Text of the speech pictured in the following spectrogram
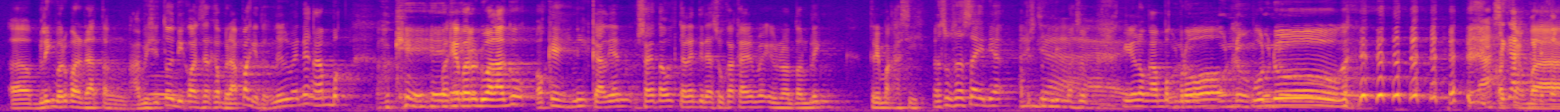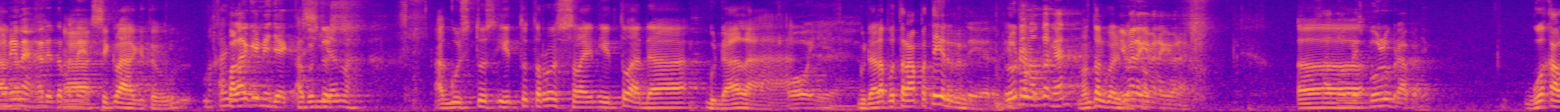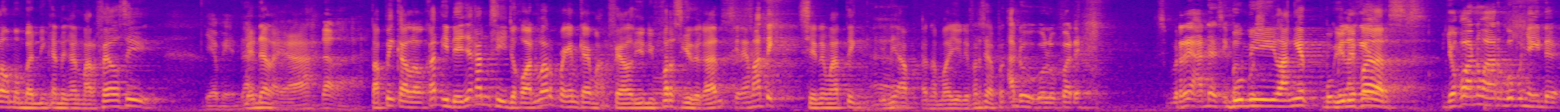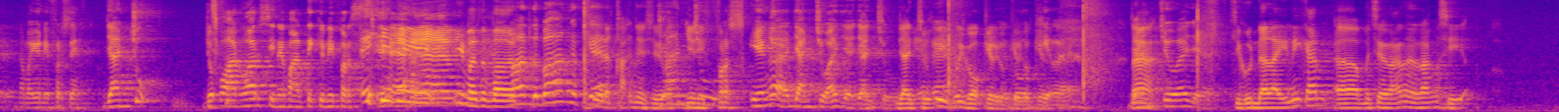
uh, Blink baru pada datang. Habis itu di konser keberapa gitu, Lil Wayne-nya ngambek. Oke. Pakai baru dua lagu. Oke, ini kalian saya tahu kalian tidak suka kalian ingin nonton Blink. Terima kasih. Langsung selesai dia. Habis itu Blink masuk. Ini lo ngambek, Bro. Pundung, Pundung. Ya, asik lah, ditemenin lah, ditemenin. Asik lah gitu. Makanya Apalagi nih, Jack? Agustus. lah. Agustus itu terus selain itu ada Gundala. Oh iya. Gundala Putra Petir. Petir. Lu udah nonton kan? Nonton gua di Gimana gimana gimana? Eh, Satu sampai sepuluh berapa Jack? gua kalau membandingkan dengan Marvel sih Ya beda. beda lah ya. Beda lah. Tapi kalau kan idenya kan si Joko Anwar pengen kayak Marvel Universe gitu kan. Sinematik. Cinematic. Ini apa nama universe apa? tuh? Aduh, gue lupa deh. Sebenarnya ada sih Bumi Langit Bumi Universe. bagus. Joko Anwar, gue punya ide nama universe-nya. Jancu. Joko Anwar Cinematic Universe. Ih, mantep banget. Mantep banget kan. ada kaknya Cinematic Jancu. Universe. Iya enggak, Jancu aja, Jancu. Jancu. Iya Ih, wih, gokil, gokil, gokil. ya. Nah. Jancu aja. Si Gundala ini kan eh, menceritakan tentang si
